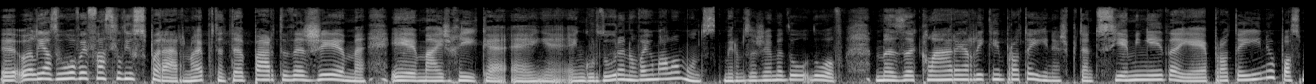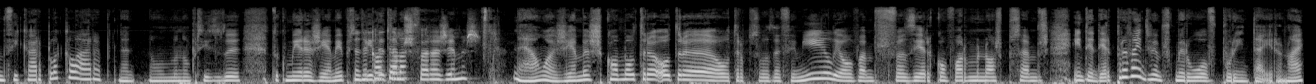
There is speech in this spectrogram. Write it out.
eh, aliás o ovo é fácil de o separar, não é? Portanto a parte da gema é mais rica em, em gordura, não vem o mal ao mundo se comermos a gema do, do ovo, mas a clara é rica em proteínas. Portanto, se a minha ideia é a proteína, eu posso me ficar pela clara, portanto não, não preciso de, de comer a gema. E, portanto, e cautela... fora as gemas? Não, as gemas como outra, outra, outra pessoa da família ou vamos fazer conforme nós possamos entender. Para bem devemos comer o ovo por inteiro, não é?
